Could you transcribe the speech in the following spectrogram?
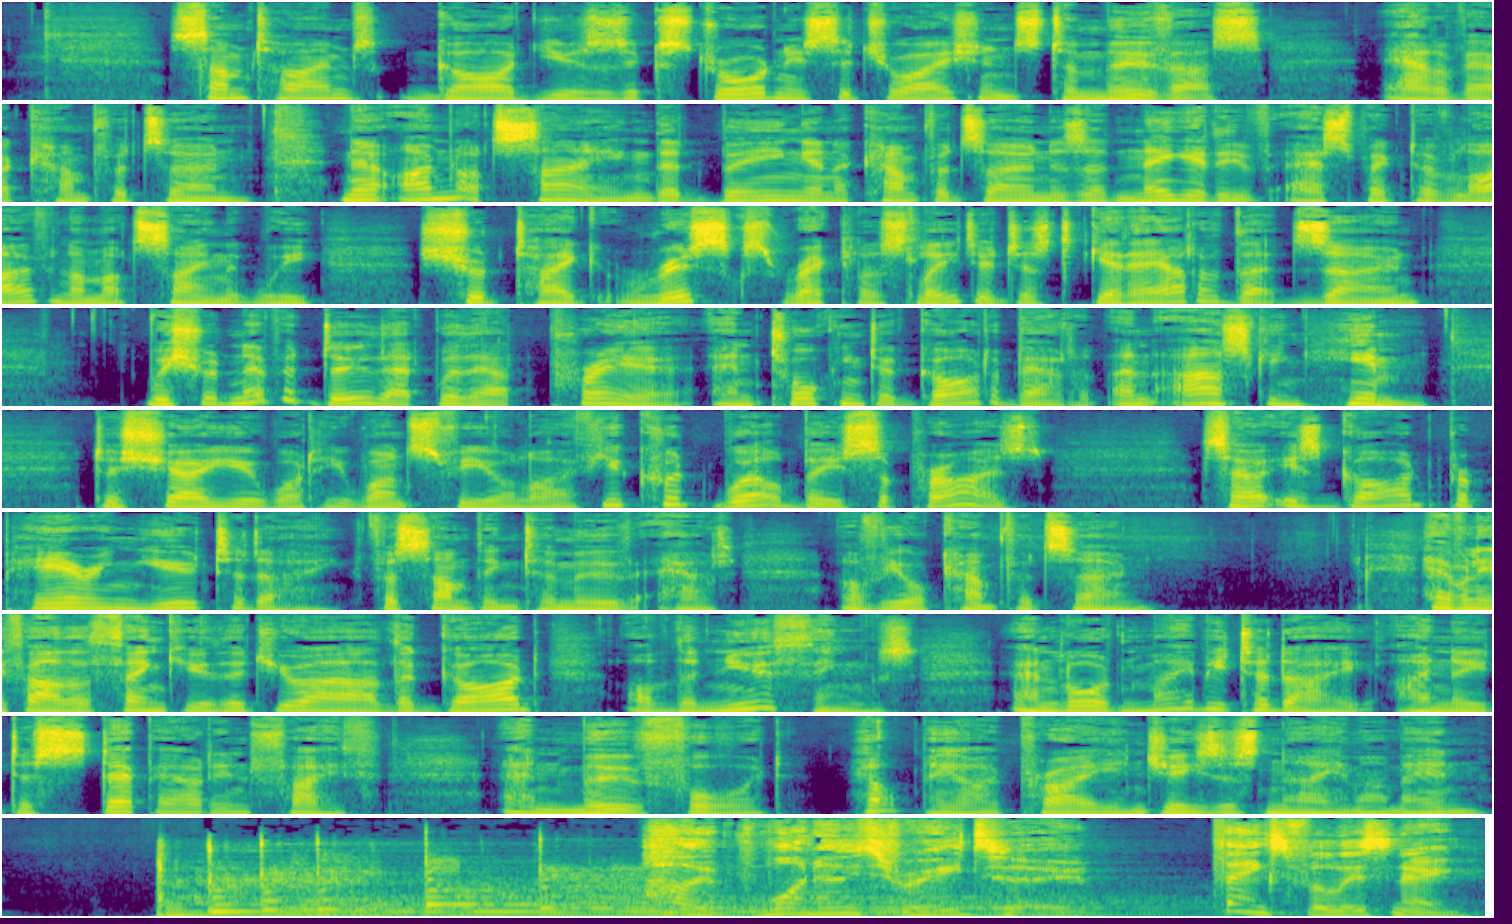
Sometimes God uses extraordinary situations to move us out of our comfort zone. Now, I'm not saying that being in a comfort zone is a negative aspect of life, and I'm not saying that we should take risks recklessly to just get out of that zone. We should never do that without prayer and talking to God about it and asking Him to show you what He wants for your life. You could well be surprised. So, is God preparing you today for something to move out of your comfort zone? Heavenly Father, thank you that you are the God of the new things. And Lord, maybe today I need to step out in faith and move forward. Help me, I pray, in Jesus' name. Amen. Hope 1032. Thanks for listening.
